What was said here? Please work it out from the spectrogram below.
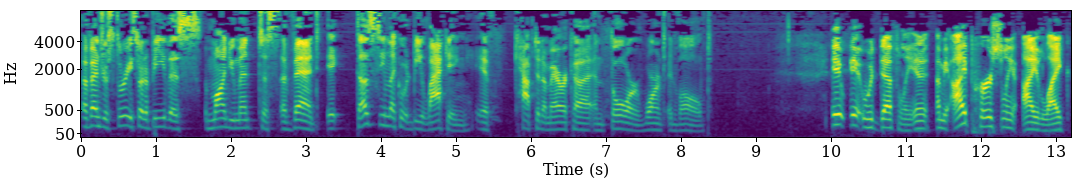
Avengers 3 sort of be this monumentous event, it does seem like it would be lacking if Captain America and Thor weren't involved. It it would definitely. I mean, I personally I like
